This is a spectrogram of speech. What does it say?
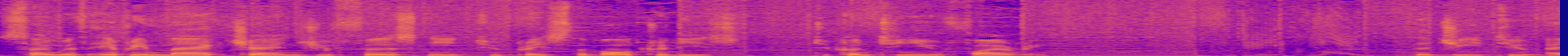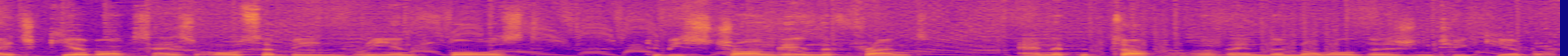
So with every mag change you first need to press the bolt release to continue firing. The G2H gearbox has also been reinforced to be stronger in the front and at the top than the normal version 2 gearbox.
